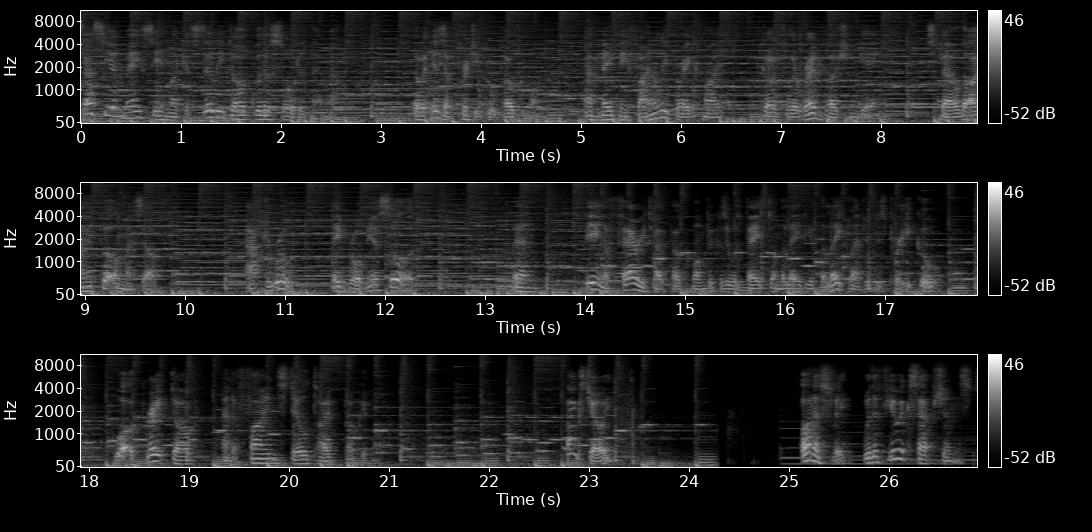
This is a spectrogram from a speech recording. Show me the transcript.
Zacian may seem like a silly dog with a sword in their mouth, though it is a pretty cool Pokemon, and made me finally break my go for the red version game spell that I had put on myself. After all, they brought me a sword. Then, being a fairy type Pokemon because it was based on the Lady of the Lake legend is pretty cool. What a great dog and a fine steel type Pokemon. Thanks, Joey. Honestly, with a few exceptions,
